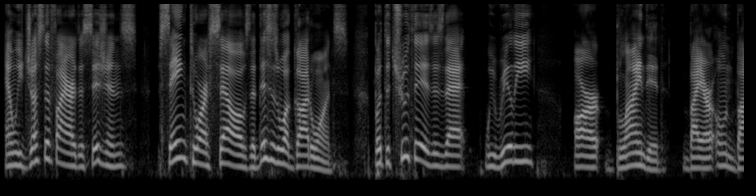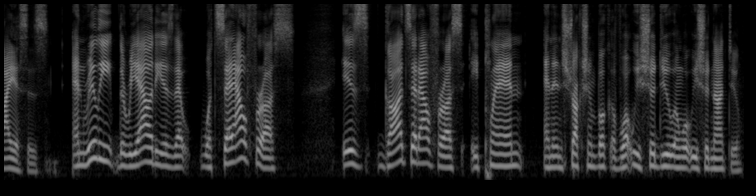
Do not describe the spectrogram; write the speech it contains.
and we justify our decisions saying to ourselves that this is what God wants. But the truth is, is that we really are blinded by our own biases. And really, the reality is that what's set out for us is God set out for us a plan and instruction book of what we should do and what we should not do.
